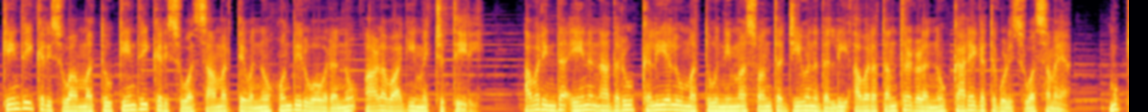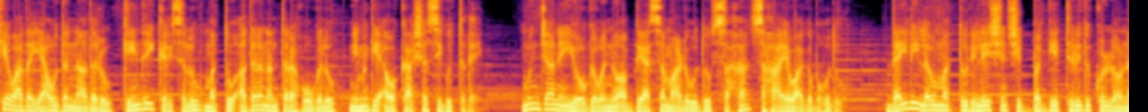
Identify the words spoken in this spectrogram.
ಕೇಂದ್ರೀಕರಿಸುವ ಮತ್ತು ಕೇಂದ್ರೀಕರಿಸುವ ಸಾಮರ್ಥ್ಯವನ್ನು ಹೊಂದಿರುವವರನ್ನು ಆಳವಾಗಿ ಮೆಚ್ಚುತ್ತೀರಿ. ಅವರಿಂದ ಏನನ್ನಾದರೂ ಕಲಿಯಲು ಮತ್ತು ನಿಮ್ಮ ಸ್ವಂತ ಜೀವನದಲ್ಲಿ ಅವರ ತಂತ್ರಗಳನ್ನು ಕಾರ್ಯಗತಗೊಳಿಸುವ ಸಮಯ. ಮುಖ್ಯವಾದ ಯಾವುದನ್ನಾದರೂ ಕೇಂದ್ರೀಕರಿಸಲು ಮತ್ತು ಅದರ ನಂತರ ಹೋಗಲು ನಿಮಗೆ ಅವಕಾಶ ಸಿಗುತ್ತದೆ. ಮುಂಜಾನೆ ಯೋಗವನ್ನು ಅಭ್ಯಾಸ ಮಾಡುವುದು ಸಹ ಸಹಾಯವಾಗಬಹುದು. ಡೈಲಿ ಲವ್ ಮತ್ತು ರಿಲೇಶನ್ಶಿಪ್ ಬಗ್ಗೆ ತಿಳಿದುಕೊಳ್ಳೋಣ.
